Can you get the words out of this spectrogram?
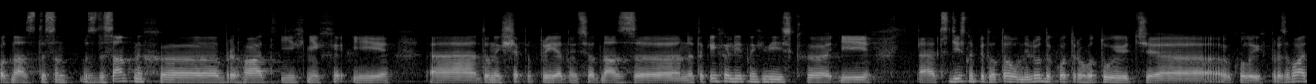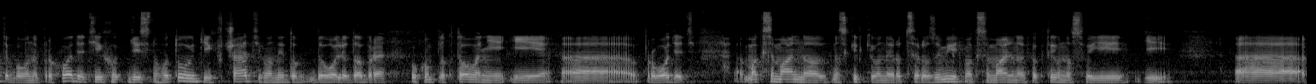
одна з десант десантних е, бригад їхніх, і е, до них ще приєднується одна з е, не таких елітних військ. Е, І е, це дійсно підготовлені люди, котрі готують, е, коли їх призивають, або вони приходять, їх дійсно готують, їх вчать, і вони до- доволі добре укомплектовані і е, проводять максимально, наскільки вони це розуміють, максимально ефективно свої дії. Е,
